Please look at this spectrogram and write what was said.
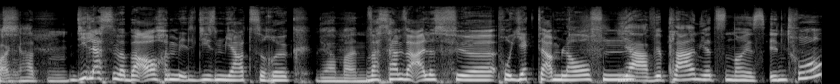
angefangen hatten. Die lassen wir aber auch in diesem Jahr zurück. Ja, Mann. Was haben wir alles für Projekte am Laufen? Ja, wir planen jetzt ein neues Intro.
